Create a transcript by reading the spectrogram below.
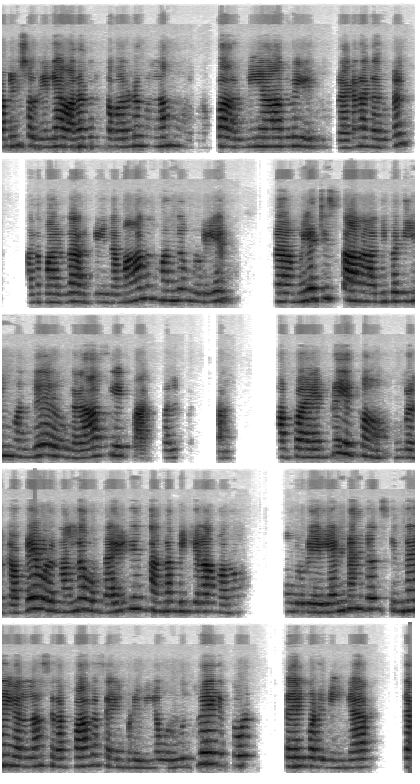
அப்படின்னு சொல்றீங்க. வரவிருக்க வருடம் எல்லாம் உங்களுக்கு ரொம்ப அருமையாகவே இருக்கும். கிரகணகர்கள் அந்த மாதிரிதான் இருக்கு. இந்த மாதம் வந்து உங்களுடைய முயற்சி ஸ்தான அதிபதியும் வந்து உங்க ராசியை பார்த்து வலுப்படுத்துவாங்க அப்ப எப்படி இருக்கும்? உங்களுக்கு அப்படியே ஒரு நல்ல ஒரு தைரியம் தன்னம்பிக்கைலாம் வரும். உங்களுடைய எண்ணங்கள் சிந்தனைகள் எல்லாம் சிறப்பாக செயல்படுவீங்க. ஒரு உத்வேகத்தோடு செயல்படுவீங்க. இந்த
